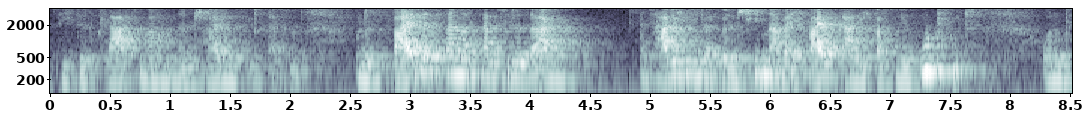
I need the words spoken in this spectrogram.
sich das klar zu machen und eine Entscheidung zu treffen. Und das Zweite ist dann, dass ganz viele sagen, jetzt habe ich mich dafür entschieden, aber ich weiß gar nicht, was mir gut tut. Und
